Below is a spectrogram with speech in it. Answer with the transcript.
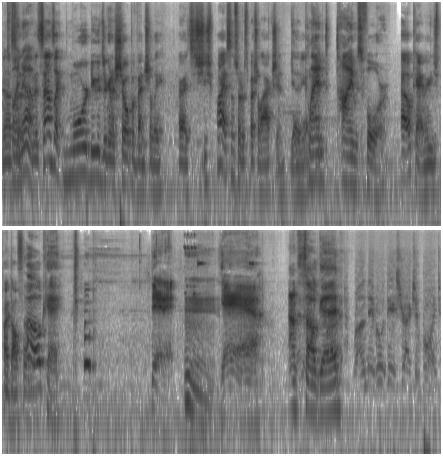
Let's find out. And it sounds like more dudes are gonna show up eventually. All right, so she should probably have some sort of special action. Yeah, there you go. Plant times four. Oh, okay. Maybe you just plant all four. Oh, okay. Boop. did it. Hmm. Yeah. I'm so good. Rendezvous at the extraction point.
